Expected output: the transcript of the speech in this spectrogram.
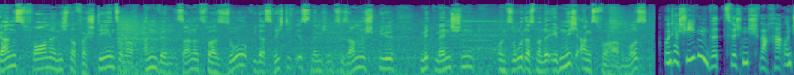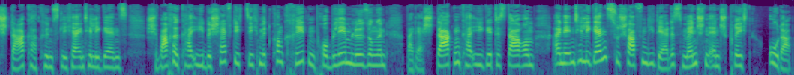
ganz vorne nicht nur verstehen, sondern auch anwenden sein. Und zwar so, wie das richtig ist, nämlich im Zusammenspiel mit Menschen und so, dass man da eben nicht Angst vor haben muss. Unterschieden wird zwischen schwacher und starker künstlicher Intelligenz. Schwache KI beschäftigt sich mit konkreten Problemlösungen. Bei der starken KI geht es darum, eine Intelligenz zu schaffen, die der des Menschen entspricht oder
